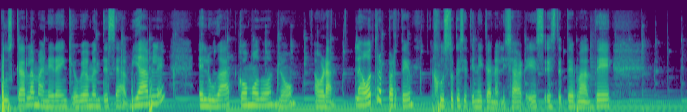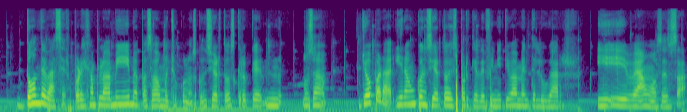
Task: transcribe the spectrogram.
buscar la manera en que obviamente sea viable el lugar cómodo, ¿no? Ahora, la otra parte justo que se tiene que analizar es este tema de dónde va a ser. Por ejemplo, a mí me ha pasado mucho con los conciertos, creo que, o sea, yo para ir a un concierto es porque definitivamente el lugar, y, veamos, o sea,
